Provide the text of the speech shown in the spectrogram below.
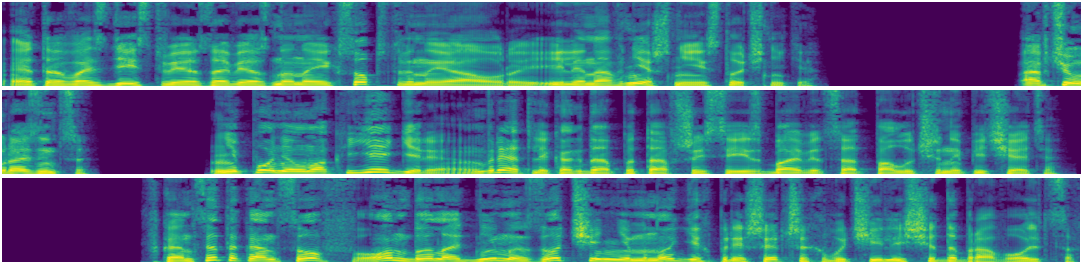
Это воздействие завязано на их собственные ауры или на внешние источники? А в чем разница? Не понял маг егеря, вряд ли когда пытавшийся избавиться от полученной печати. В конце-то концов, он был одним из очень немногих пришедших в училище добровольцев.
